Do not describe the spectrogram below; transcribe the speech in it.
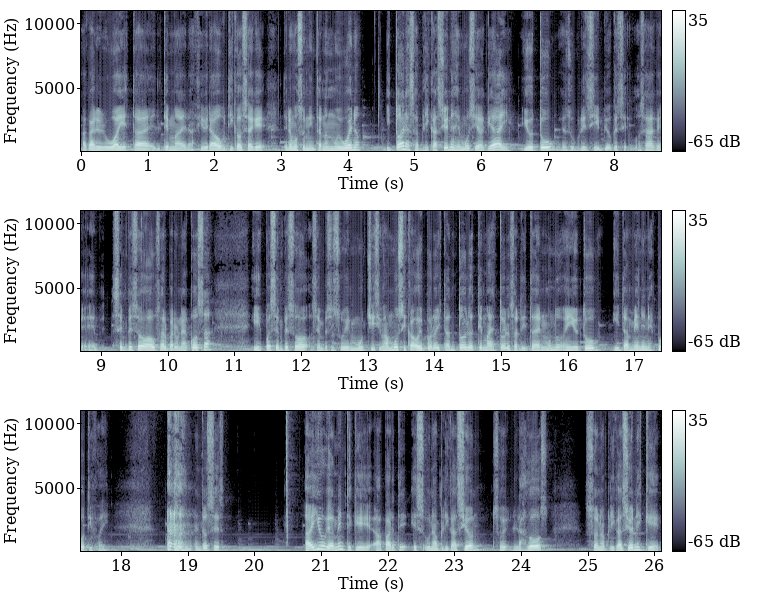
acá en Uruguay está el tema de la fibra óptica, o sea que tenemos un internet muy bueno. Y todas las aplicaciones de música que hay, YouTube en su principio, que se, o sea, que eh, se empezó a usar para una cosa y después se empezó, se empezó a subir muchísima música. Hoy por hoy están todos los temas de todos los artistas del mundo en YouTube y también en Spotify. Entonces, ahí obviamente que aparte es una aplicación, las dos son aplicaciones que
